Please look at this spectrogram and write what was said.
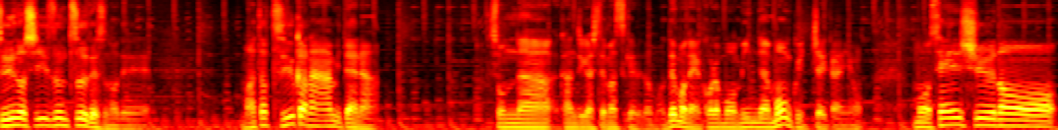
梅雨のシーズン2ですのでまた梅雨かなみたいな。そんな感じがしてますけれどもでもねこれもうみんな文句言っちゃいかんよもう先週の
